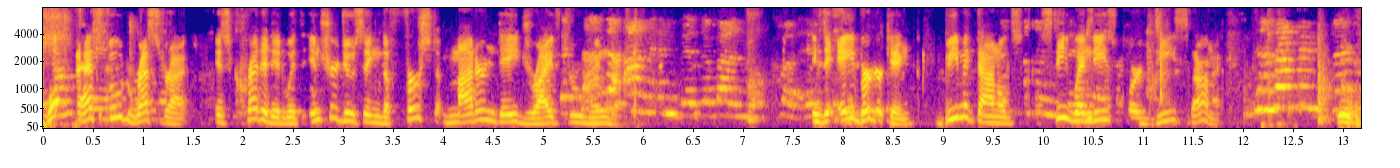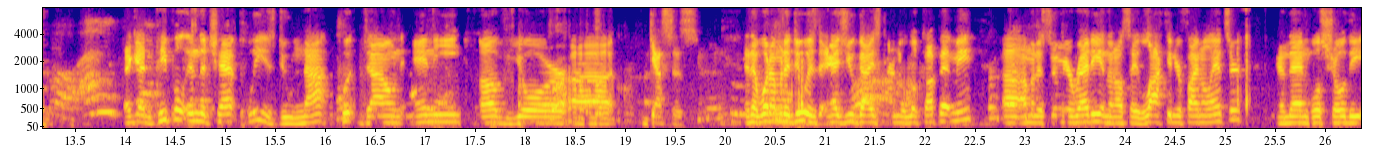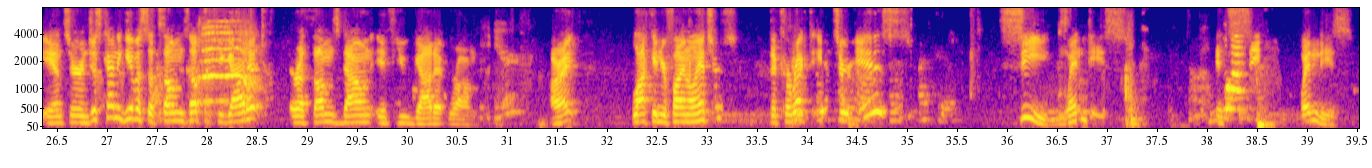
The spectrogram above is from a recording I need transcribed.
What fast food restaurant is credited with introducing the first modern day drive through window? Is it A, Burger King, B, McDonald's, C, Wendy's, or D, Sonic? Again, people in the chat, please do not put down any of your uh, guesses. And then what I'm going to do is, as you guys kind of look up at me, uh, I'm going to assume you're ready, and then I'll say lock in your final answer, and then we'll show the answer, and just kind of give us a thumbs up if you got it, or a thumbs down if you got it wrong. All right, lock in your final answers. The correct answer is C, Wendy's. It's C, Wendy's.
